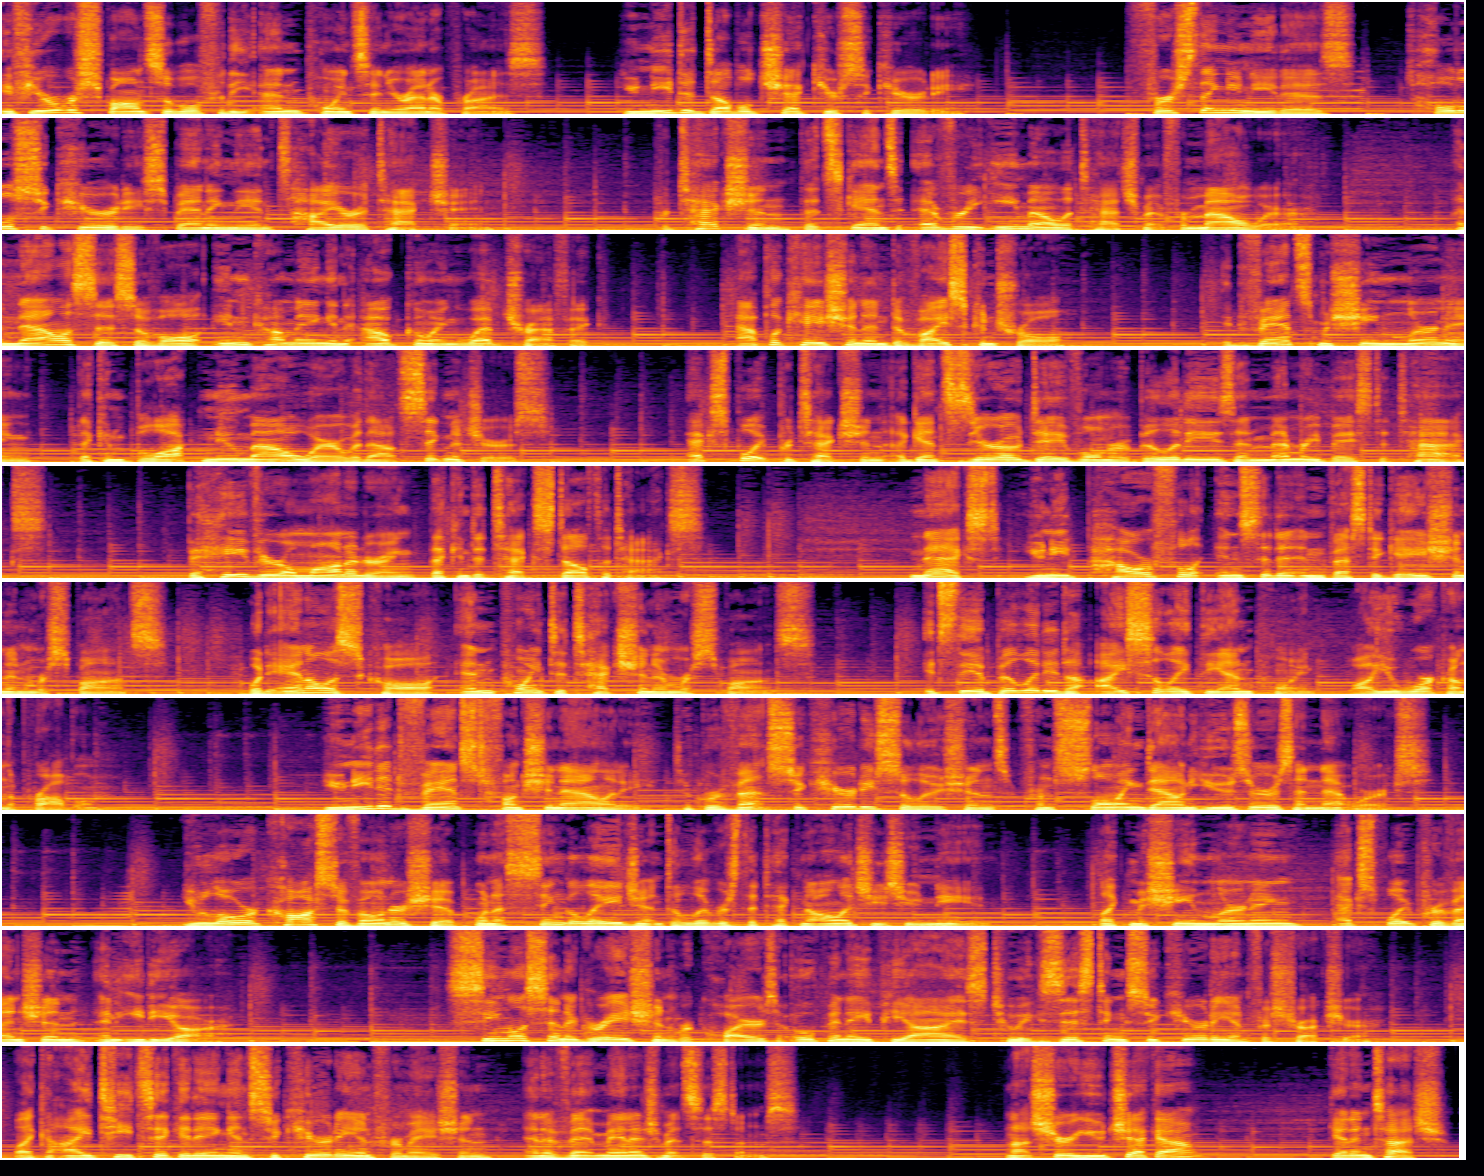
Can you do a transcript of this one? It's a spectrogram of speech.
If you're responsible for the endpoints in your enterprise, you need to double check your security. First thing you need is total security spanning the entire attack chain. Protection that scans every email attachment for malware. Analysis of all incoming and outgoing web traffic. Application and device control. Advanced machine learning that can block new malware without signatures. Exploit protection against zero-day vulnerabilities and memory-based attacks. Behavioral monitoring that can detect stealth attacks. Next, you need powerful incident investigation and response, what analysts call endpoint detection and response. It's the ability to isolate the endpoint while you work on the problem. You need advanced functionality to prevent security solutions from slowing down users and networks. You lower cost of ownership when a single agent delivers the technologies you need, like machine learning, exploit prevention, and EDR. Seamless integration requires open APIs to existing security infrastructure, like IT ticketing and security information and event management systems. Not sure you check out? Get in touch.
